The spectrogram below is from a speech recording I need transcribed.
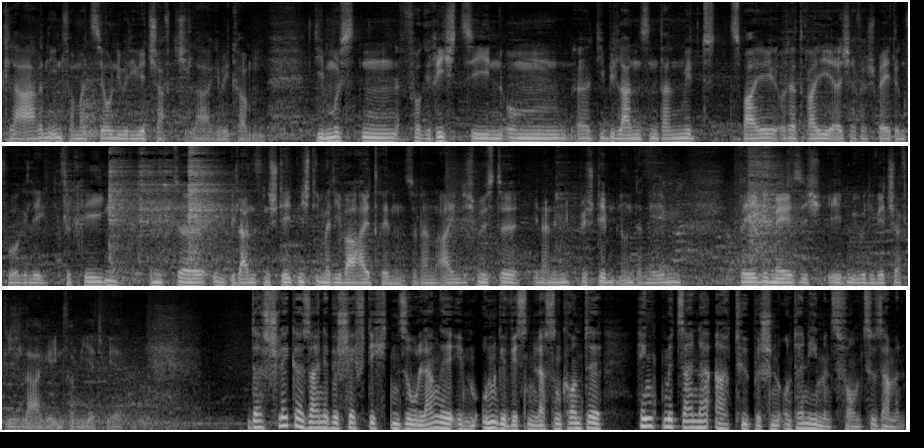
klaren Informationen über die wirtschaftliche Lage bekommen. Die mussten vor Gericht ziehen, um äh, die Bilanzen dann mit zwei- oder dreijähriger Verspätung vorgelegt zu kriegen. Und äh, in Bilanzen steht nicht immer die Wahrheit drin, sondern eigentlich müsste in einem mitbestimmten Unternehmen regelmäßig eben über die wirtschaftliche Lage informiert werden. Dass Schlecker seine Beschäftigten so lange im Ungewissen lassen konnte, hängt mit seiner atypischen Unternehmensform zusammen.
